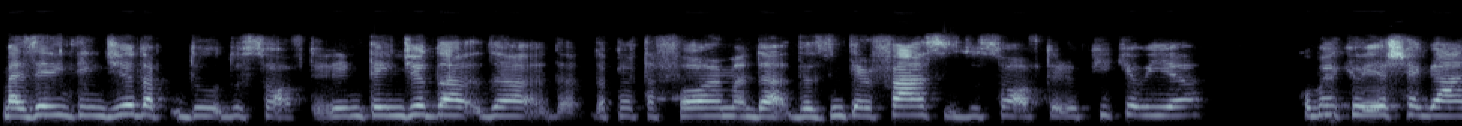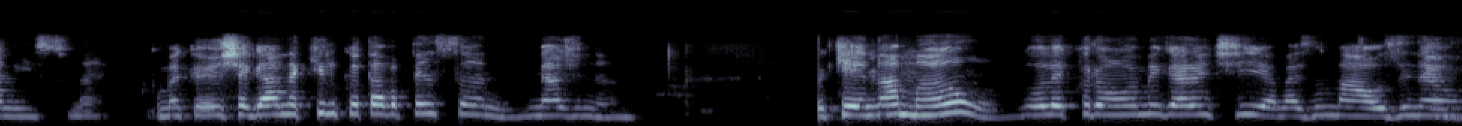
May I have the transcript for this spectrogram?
mas ele entendia da, do, do, software, ele entendia da, da, da, plataforma, das interfaces do software, o que que eu ia, como é que eu ia chegar nisso, né? Como é que eu ia chegar naquilo que eu estava pensando, imaginando. Porque na mão, no Lecron eu me garantia, mas no mouse não.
